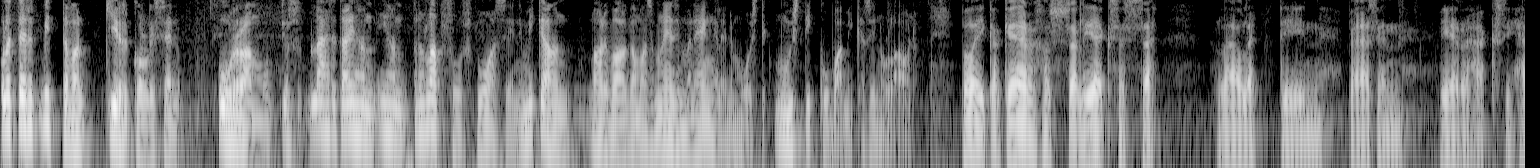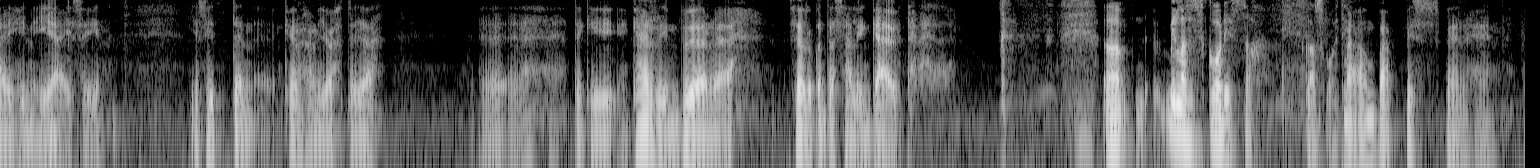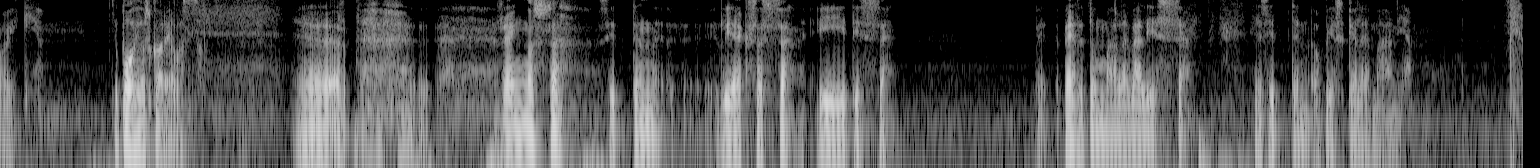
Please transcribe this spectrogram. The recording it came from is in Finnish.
Olet tehnyt mittavan kirkollisen uran, mutta jos lähdetään ihan, ihan lapsuusvuosiin, niin mikä on Lauri Valkamaan semmoinen ensimmäinen hengellinen muisti, muistikuva, mikä sinulla on? Poika kerhossa Lieksassa laulettiin Pääsen vierahaksi häihin iäisiin. Ja sitten kerhonjohtaja teki kärrin pyörää seurakuntasalin käytävällä. Millaisessa kodissa kasvoit? Mä oon pappisperheen poikia. Ja Pohjois-Karjalassa? Rengossa, sitten Lieksassa, Iitissä, Pertunmaalla välissä ja sitten opiskelemaan. Ja...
